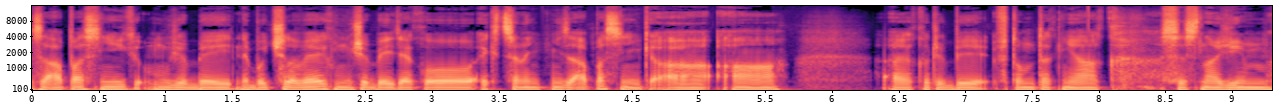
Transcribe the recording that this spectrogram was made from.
zápasník může být, nebo člověk může být jako excelentní zápasník. A, a, a jako kdyby v tom tak nějak se snažím,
